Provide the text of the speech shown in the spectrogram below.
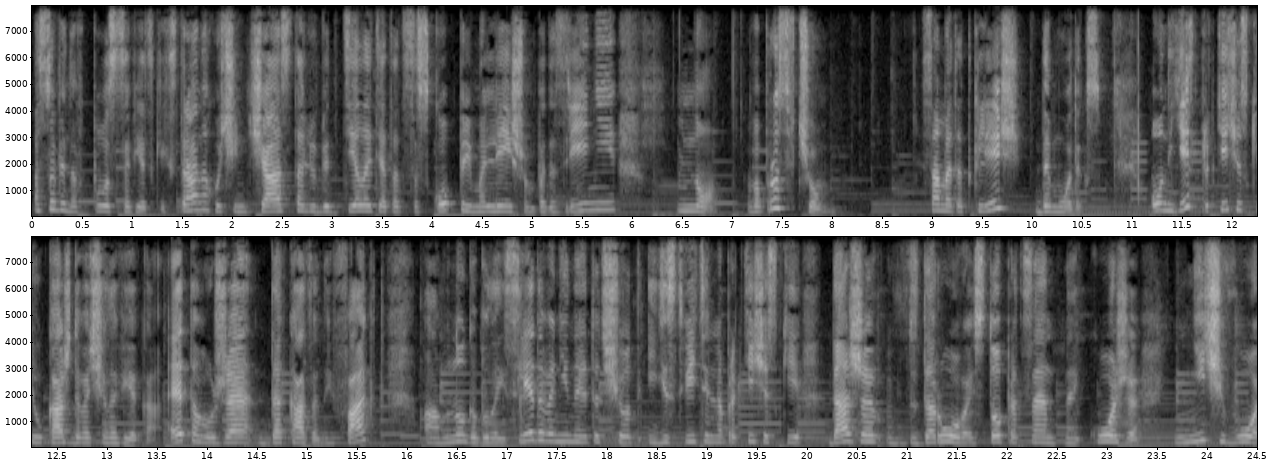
особенно в постсоветских странах очень часто любят делать этот соскоб при малейшем подозрении. Но вопрос в чем? Сам этот клещ, демодекс, он есть практически у каждого человека. Это уже доказанный факт. А, много было исследований на этот счет, и действительно практически даже в здоровой, стопроцентной коже ничего,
